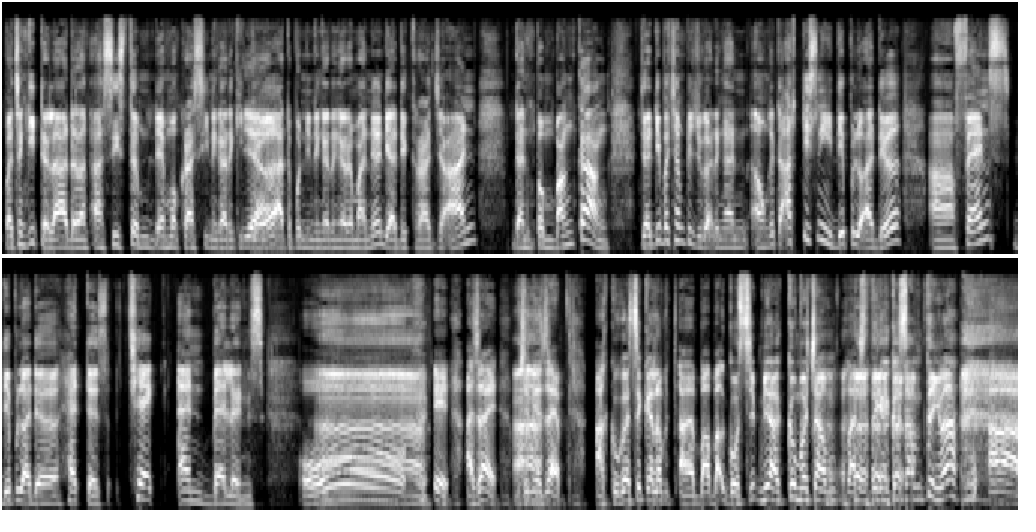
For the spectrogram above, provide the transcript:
Macam kita lah dalam uh, sistem demokrasi negara kita Ya. ataupun di negara-negara mana dia ada kerajaan dan pembangkang. Jadi macam tu juga dengan uh, orang kata artis ni dia perlu ada uh, fans, dia perlu ada haters. Check and balance. Oh Ah. Eh Azrai Macam ni Ah. Azrai Aku rasa kalau uh, Bab-bab gosip ni Aku macam Nak cerita dengan kau something lah uh,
